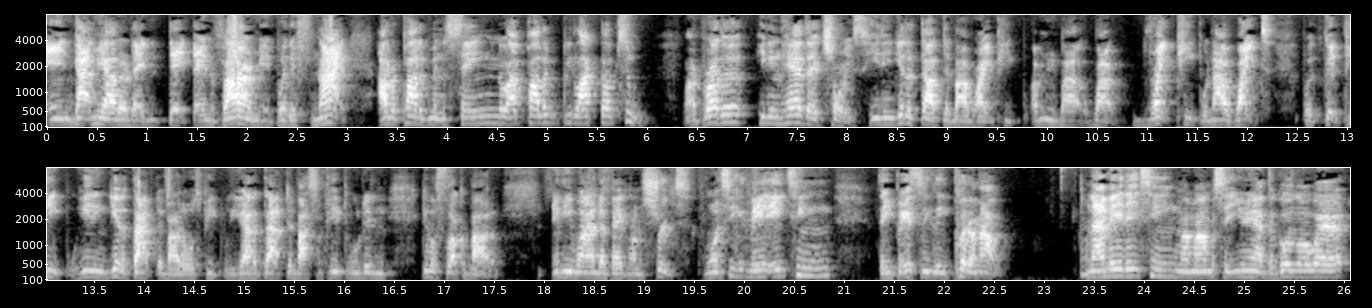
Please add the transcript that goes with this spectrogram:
and got me out of that, that, that environment. But if not, I'd have probably been the same. You know, I'd probably be locked up too. My brother, he didn't have that choice. He didn't get adopted by white people. I mean, by, by white people, not white, but good people. He didn't get adopted by those people. He got adopted by some people who didn't give a fuck about him. And he wound up back on the streets. Once he made 18, they basically put him out. When I made 18, my mama said, You ain't have to go nowhere.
